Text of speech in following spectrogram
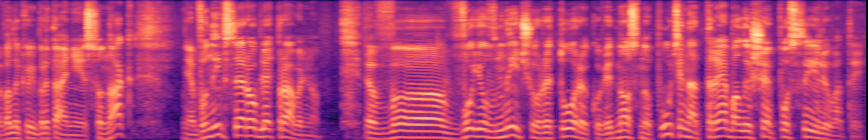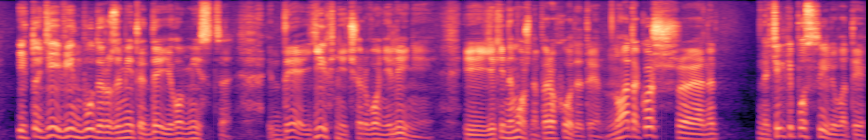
Великої Британії Сонак. Вони все роблять правильно. В войовничу риторику відносно Путіна треба лише посилювати. І тоді він буде розуміти, де його місце, де їхні червоні лінії, і які не можна переходити. Ну а також е, не не тільки посилювати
